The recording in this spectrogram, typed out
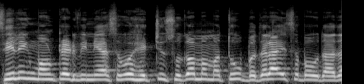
ಸೀಲಿಂಗ್ ಮೌಂಟೆಡ್ ವಿನ್ಯಾಸವು ಹೆಚ್ಚು ಸುಗಮ ಮತ್ತು ಬದಲಾಯಿಸಬಹುದಾದ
